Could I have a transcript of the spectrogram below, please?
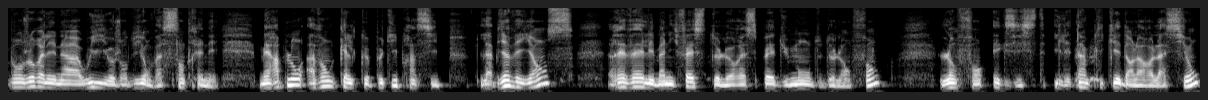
Bonjour Elena, oui, aujourd'hui on va s'entraîner. Mais rappelons avant quelques petits principes. La bienveillance révèle et manifeste le respect du monde de l'enfant. L'enfant existe, il est impliqué dans la relation,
